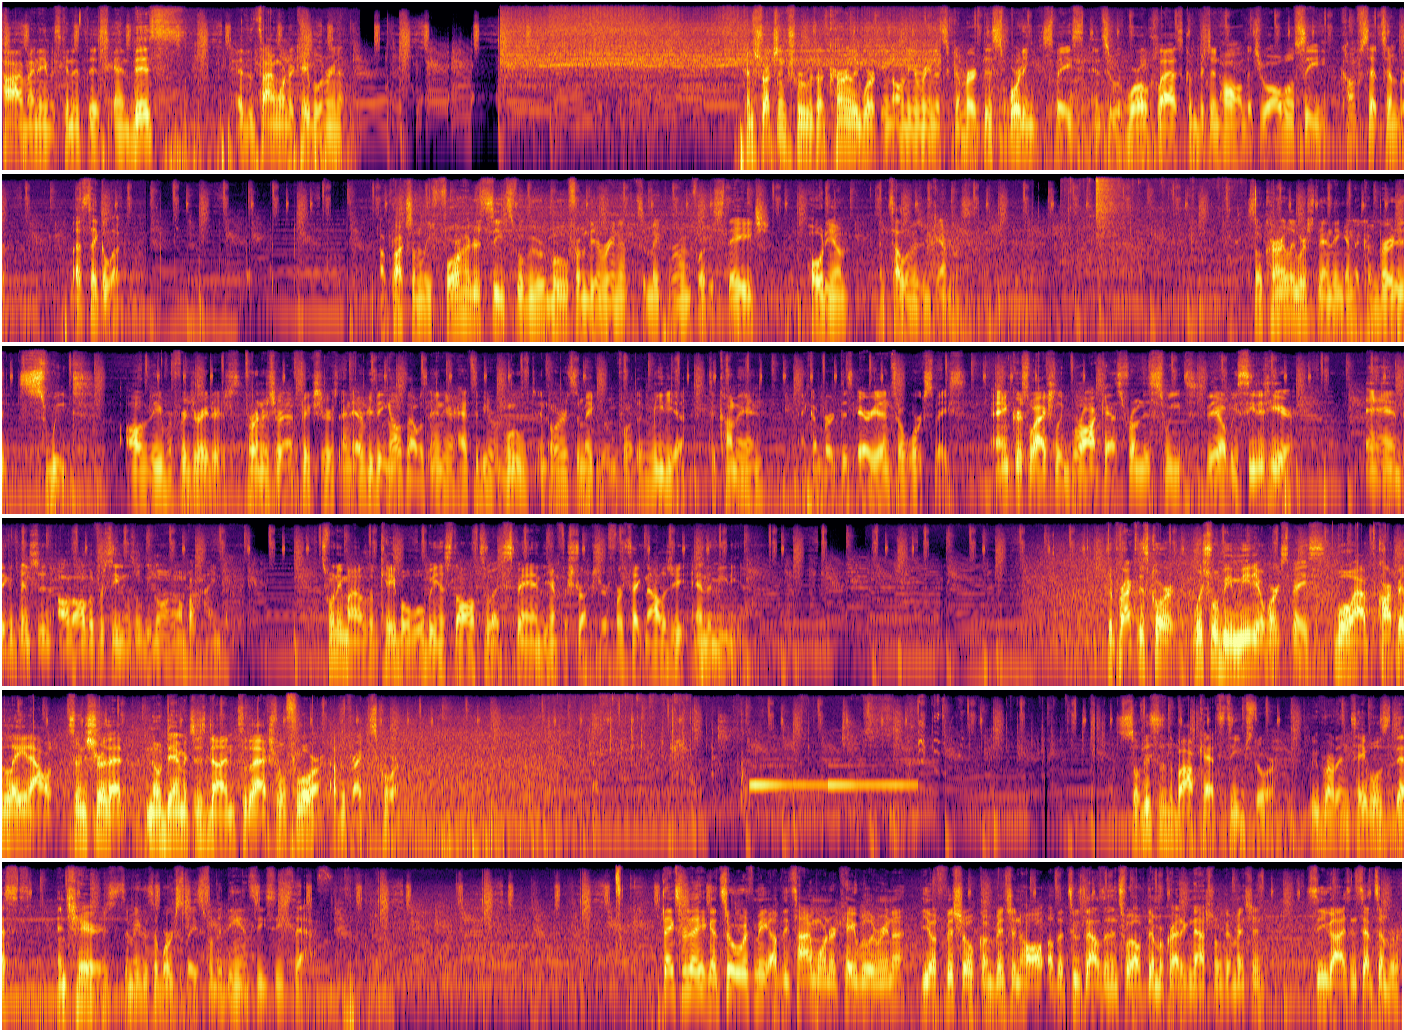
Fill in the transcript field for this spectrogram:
Hi, my name is Kenneth Fisk, and this is the Time Warner Cable Arena. Construction crews are currently working on the arena to convert this sporting space into a world-class convention hall that you all will see come September. Let's take a look. Approximately 400 seats will be removed from the arena to make room for the stage, podium, and television cameras. So currently we're standing in a converted suite. All the refrigerators, furniture, and fixtures, and everything else that was in here had to be removed in order to make room for the media to come in and convert this area into a workspace. Anchors will actually broadcast from this suite. They'll be seated here, and the convention, all, all the proceedings will be going on behind them. 20 miles of cable will be installed to expand the infrastructure for technology and the media. The practice court, which will be media workspace, will have carpet laid out to ensure that no damage is done to the actual floor of the practice court. So this is the Bobcats team store. We brought in tables, desks, and chairs to make this a workspace for the DNCC staff. Thanks for taking a tour with me of the Time Warner Cable Arena, the official convention hall of the 2012 Democratic National Convention. See you guys in September.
